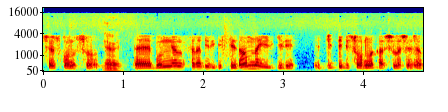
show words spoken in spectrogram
söz konusu. Evet. Bunun yanı sıra bir istihdamla ilgili ciddi bir sorunla karşılaşacağız.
